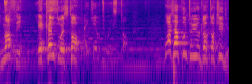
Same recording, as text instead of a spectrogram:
nothing. Yes. It came to a stop. I came to a stop. What happened to you, Dr. Chidi?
